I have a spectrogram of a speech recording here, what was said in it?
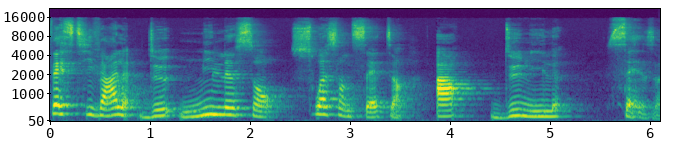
festival de 1967 à 2016.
